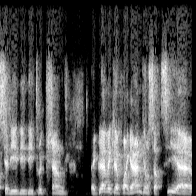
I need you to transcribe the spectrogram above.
s'il y a des, trucs qui changent. Fait que là, avec le programme qui ont sorti euh,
